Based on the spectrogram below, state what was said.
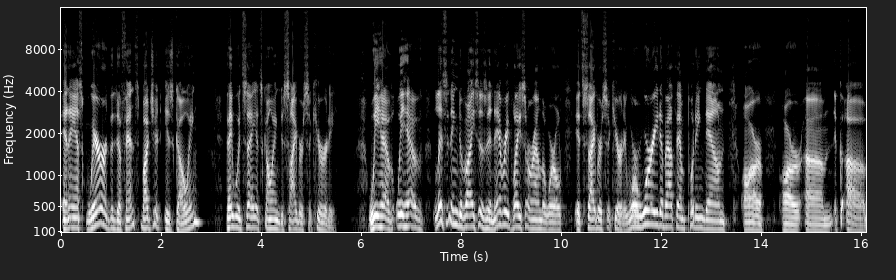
and asked where the defense budget is going, they would say it's going to cybersecurity. We have we have listening devices in every place around the world. It's cybersecurity. We're worried about them putting down our our um, uh,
